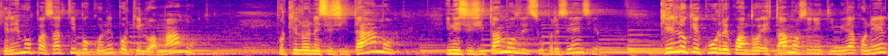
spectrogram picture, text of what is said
queremos pasar tiempo con Él, porque lo amamos, porque lo necesitamos y necesitamos de su presencia. ¿Qué es lo que ocurre cuando estamos en intimidad con Él?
